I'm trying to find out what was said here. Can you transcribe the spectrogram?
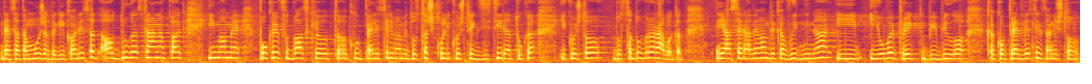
децата децата можат да ги користат, а од друга страна пак имаме покрај фудбалскиот клуб Пелистер имаме доста школи кои што екзистираат тука и кои што доста добро работат. Јас се радевам дека во иднина и и овој проект би било како предвестник за нешто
